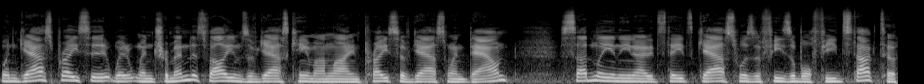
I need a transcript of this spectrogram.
when gas prices, when, when tremendous volumes of gas came online, price of gas went down. Suddenly in the United States, gas was a feasible feedstock to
